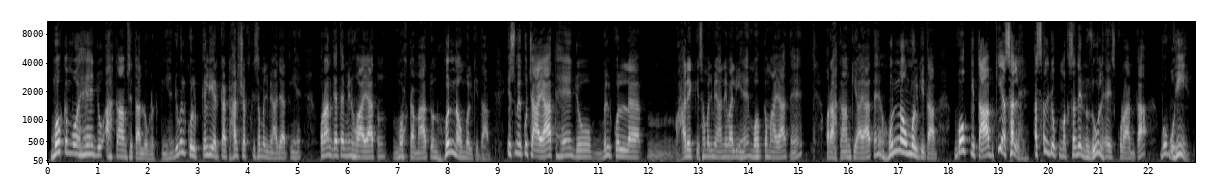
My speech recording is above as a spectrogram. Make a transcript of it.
محکم وہ ہیں جو احکام سے تعلق رکھتی ہیں، جو بالکل کلیئر کٹ ہر شخص کی سمجھ میں آ جاتی ہیں۔ قرآن کہتا ہے منہ آیات محکمات ہن ام الکتاب اس میں کچھ آیات ہیں جو بالکل ہر ایک کی سمجھ میں آنے والی ہیں۔ محکم آیات ہیں اور احکام کی آیات ہیں۔ ہن ام الکتاب وہ کتاب کی اصل ہے اصل جو مقصد نزول ہے اس قرآن کا، وہ وہی ہے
